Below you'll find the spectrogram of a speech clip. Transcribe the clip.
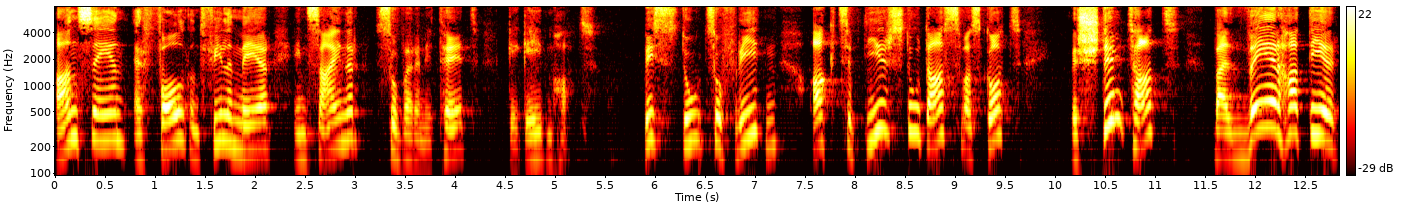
Ansehen, Erfolg und vielem mehr in seiner Souveränität gegeben hat. Bist du zufrieden? Akzeptierst du das, was Gott bestimmt hat? Weil wer hat dir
